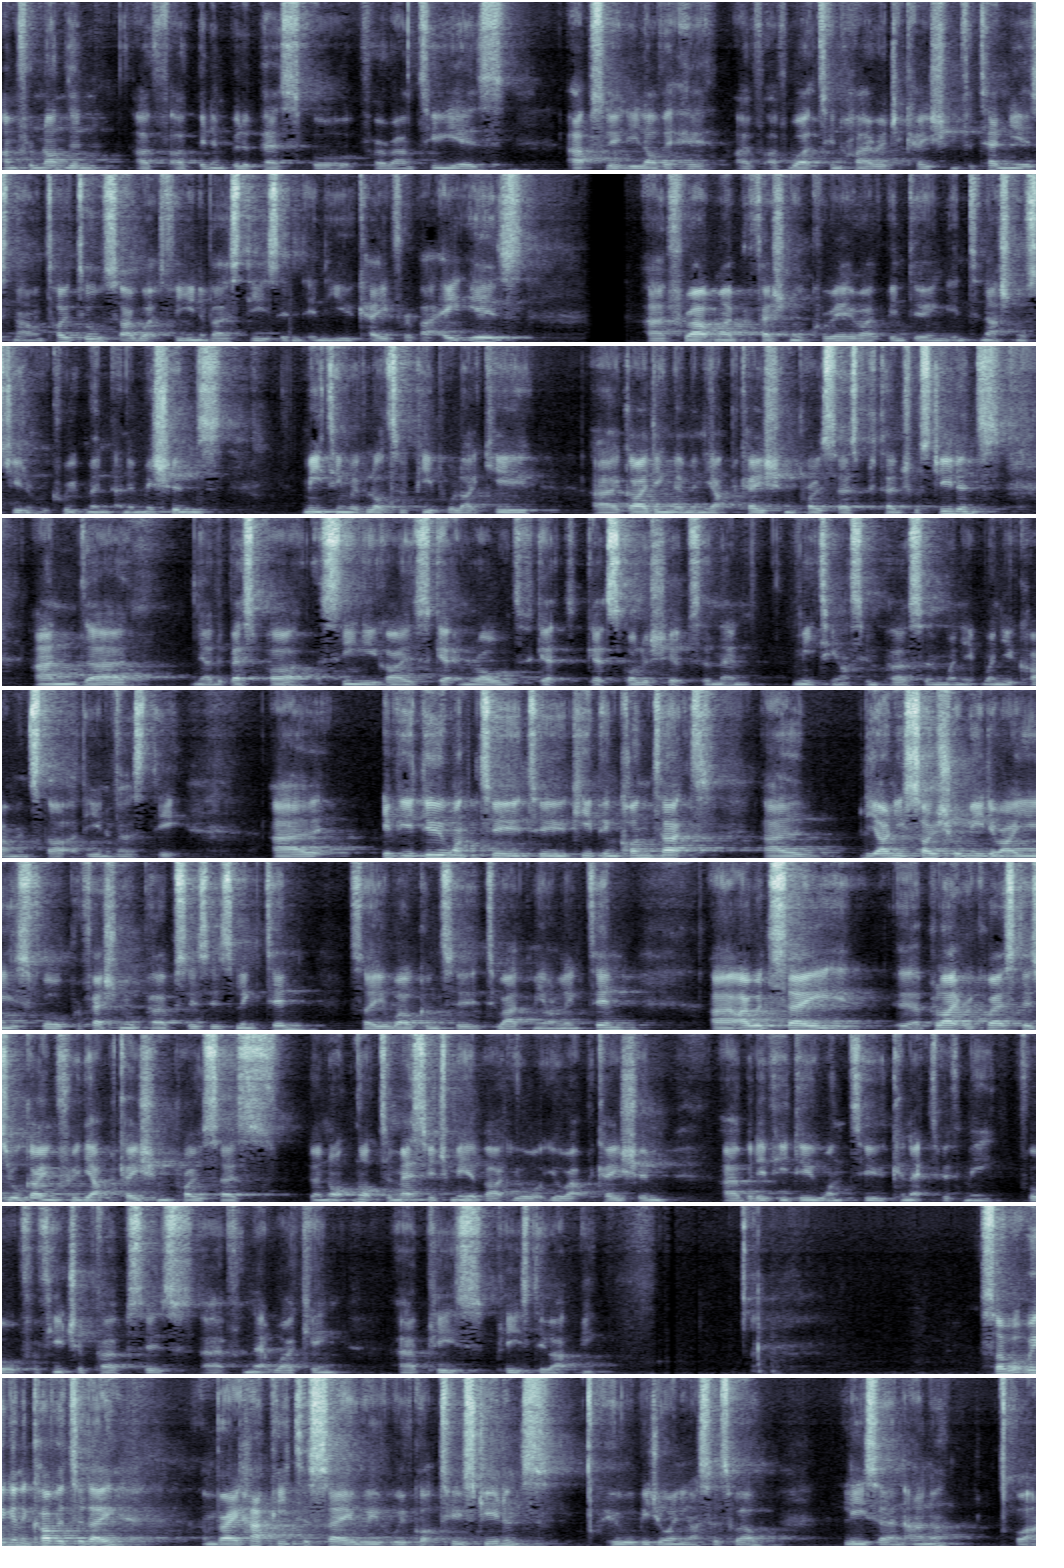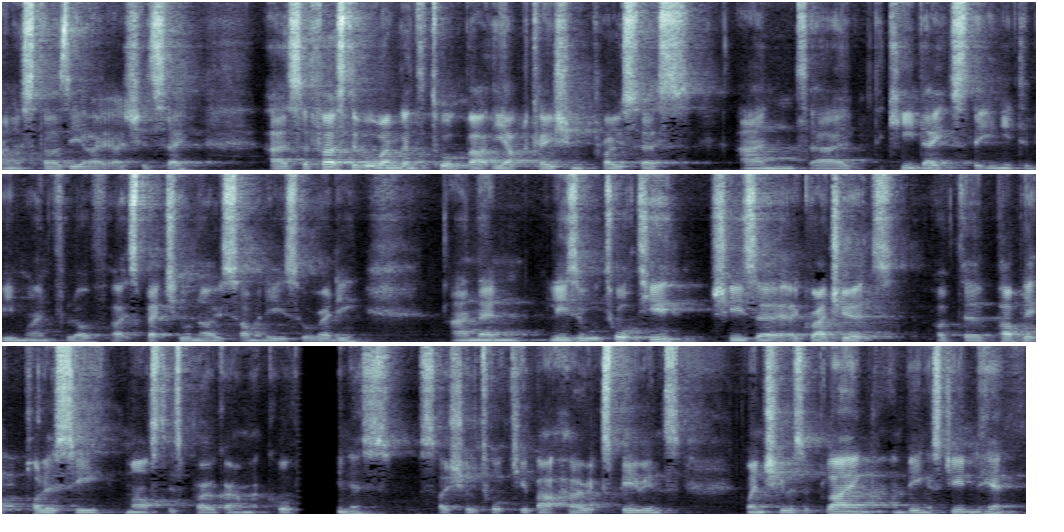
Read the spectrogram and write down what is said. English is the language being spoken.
I'm from London, I've, I've been in Budapest for, for around two years. Absolutely love it here. I've, I've worked in higher education for 10 years now in total. So I worked for universities in, in the UK for about eight years. Uh, throughout my professional career, I've been doing international student recruitment and admissions, meeting with lots of people like you, uh, guiding them in the application process, potential students, and uh, you know the best part, seeing you guys get enrolled, get get scholarships, and then meeting us in person when when you come and start at the university. Uh, if you do want to, to keep in contact, uh, the only social media I use for professional purposes is LinkedIn. So you're welcome to, to add me on LinkedIn. Uh, I would say a polite request is you're going through the application process, uh, not, not to message me about your, your application, uh, but if you do want to connect with me for, for future purposes, uh, for networking, please, please do add me. So what we're going to cover today, I'm very happy to say we, we've got two students who will be joining us as well, Lisa and Anna, or Anastasia, I, I should say. Uh, so first of all, I'm going to talk about the application process and uh, the key dates that you need to be mindful of. I expect you'll know some of these already. And then Lisa will talk to you. She's a, a graduate of the Public Policy Masters Program at Corvinus. So she'll talk to you about her experience when she was applying and being a student here.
